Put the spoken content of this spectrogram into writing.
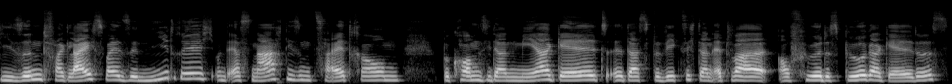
Die sind vergleichsweise niedrig und erst nach diesem Zeitraum bekommen sie dann mehr Geld. Das bewegt sich dann etwa auf Höhe des Bürgergeldes.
